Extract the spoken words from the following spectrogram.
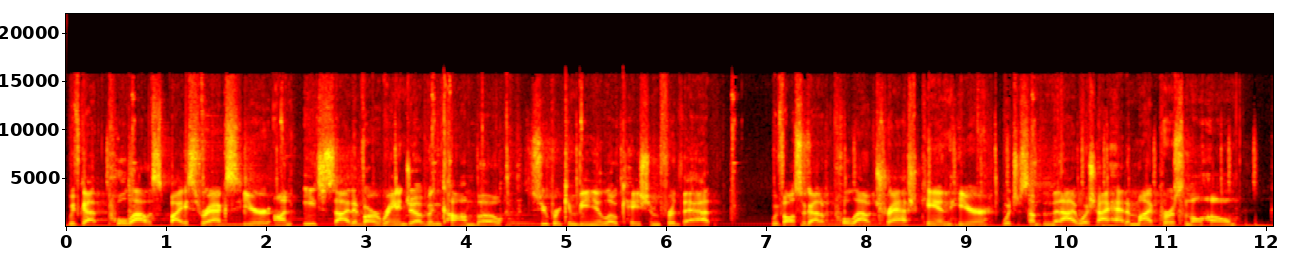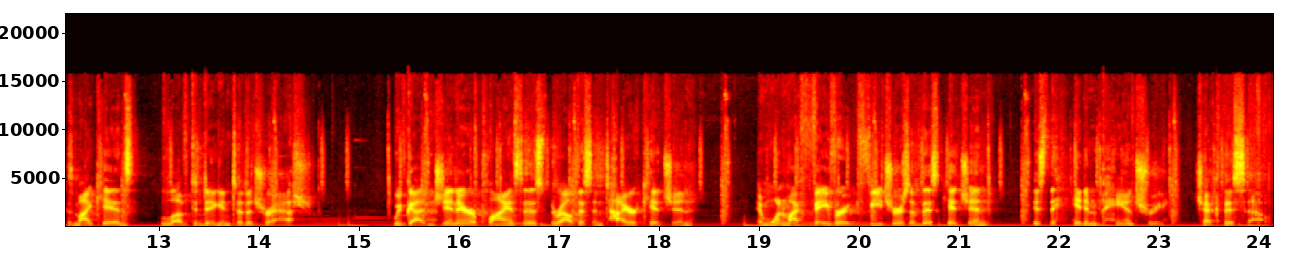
We've got pull-out spice racks here on each side of our range oven combo. Super convenient location for that. We've also got a pull-out trash can here, which is something that I wish I had in my personal home because my kids love to dig into the trash. We've got Jenn-Air appliances throughout this entire kitchen. And one of my favorite features of this kitchen is the hidden pantry. Check this out.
